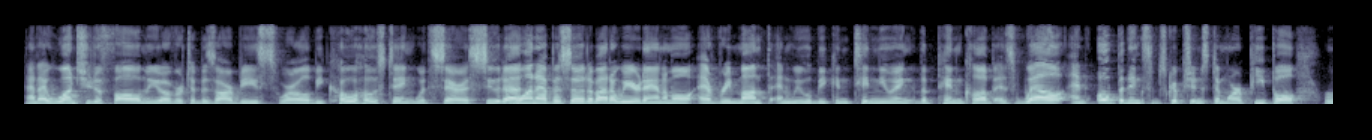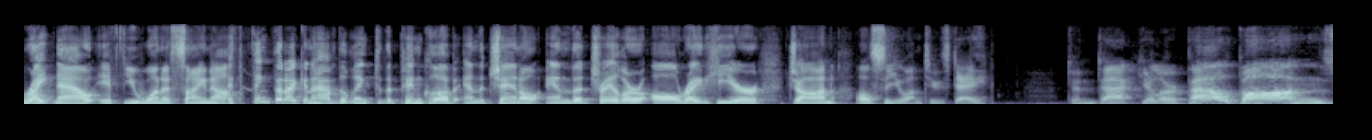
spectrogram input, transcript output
and I want you to follow me over to Bizarre Beasts, where I will be co-hosting with Sarah Suda one episode about a weird animal every month, and we will be continuing the Pin Club as well, and opening subscriptions to more people right now if you want to sign up. I think that I can have the link to the Pin Club and the channel and the trailer all right here. John, I'll see you on Tuesday. Tentacular palpons!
